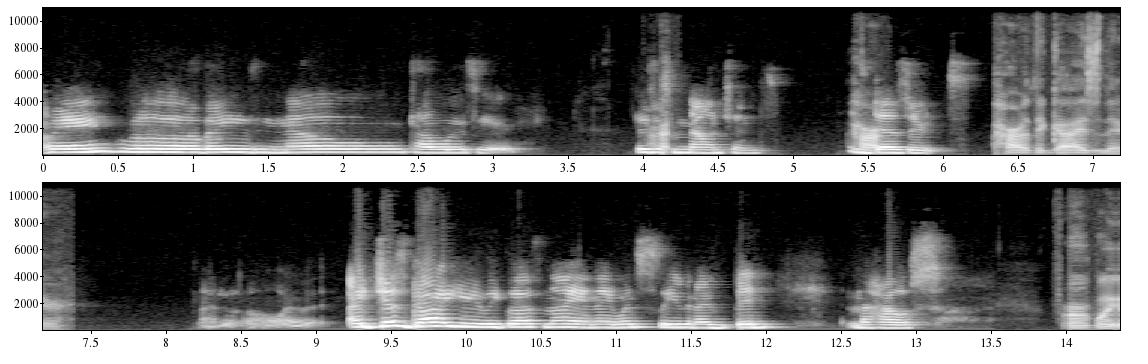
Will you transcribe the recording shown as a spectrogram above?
Okay, well, there's no cowboys here. There's just mountains and har- deserts. How are the guys there? I don't know. I I just got here like last night and I went to sleep and I've been in the house. From a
